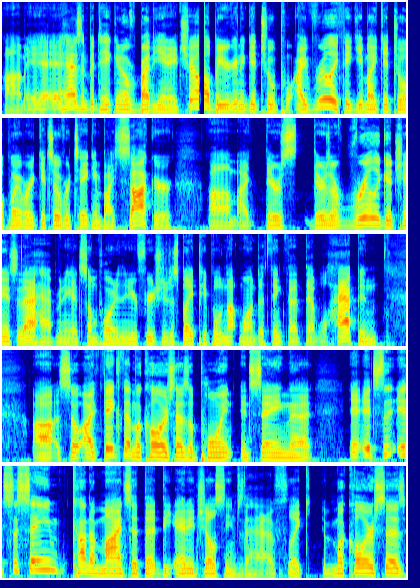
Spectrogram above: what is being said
Um, it, hasn't been taken over by the NHL, but you're going to get to a point. I really think you might get to a point where it gets overtaken by soccer. Um, I, there's there's a really good chance of that happening at some point in the near future, despite people not wanting to think that that will happen. Uh, so I think that McCullers has a point in saying that it's the, it's the same kind of mindset that the NHL seems to have. Like McCuller says,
